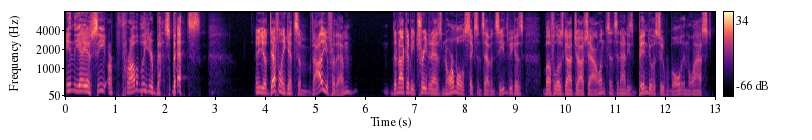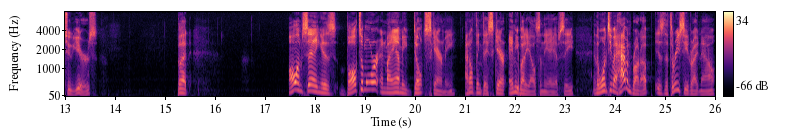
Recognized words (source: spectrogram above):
in the AFC are probably your best bets. I mean, you'll definitely get some value for them. They're not going to be treated as normal six and seven seeds because Buffalo's got Josh Allen. Cincinnati's been to a Super Bowl in the last two years. But all I'm saying is Baltimore and Miami don't scare me. I don't think they scare anybody else in the AFC. And the one team I haven't brought up is the three seed right now,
